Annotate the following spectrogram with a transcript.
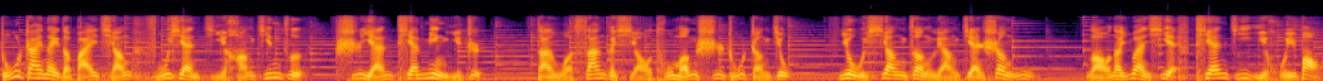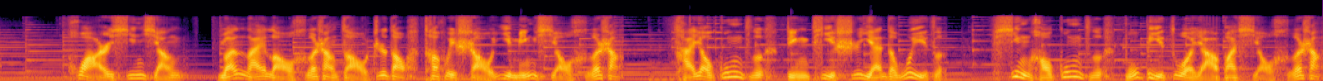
竹斋内的白墙浮现几行金字，师言天命已至，但我三个小徒蒙施主拯救，又相赠两件圣物，老衲愿谢天机以回报。画儿心想，原来老和尚早知道他会少一名小和尚，才要公子顶替师言的位子。幸好公子不必做哑巴小和尚，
